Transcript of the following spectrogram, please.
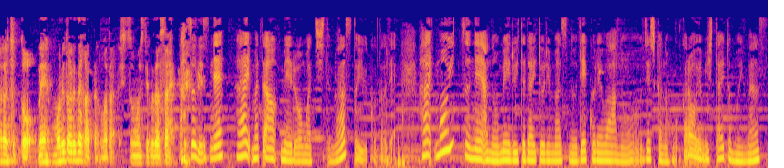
まだちょっとね、物足りなかったらまた質問してください。あそうですね。はい。またメールをお待ちしてます。ということで。はい。もう一通ね、あの、メールいただいておりますので、これは、あの、ジェシカの方からお読みしたいと思います。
